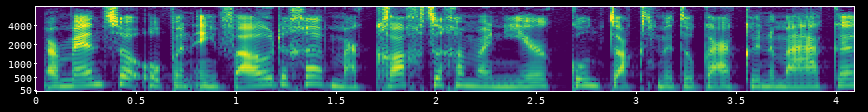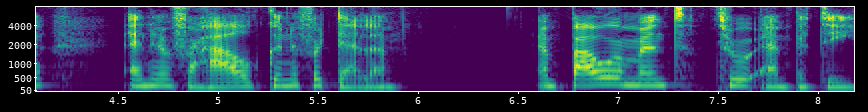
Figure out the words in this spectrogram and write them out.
waar mensen op een eenvoudige maar krachtige manier contact met elkaar kunnen maken en hun verhaal kunnen vertellen. Empowerment through empathy.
